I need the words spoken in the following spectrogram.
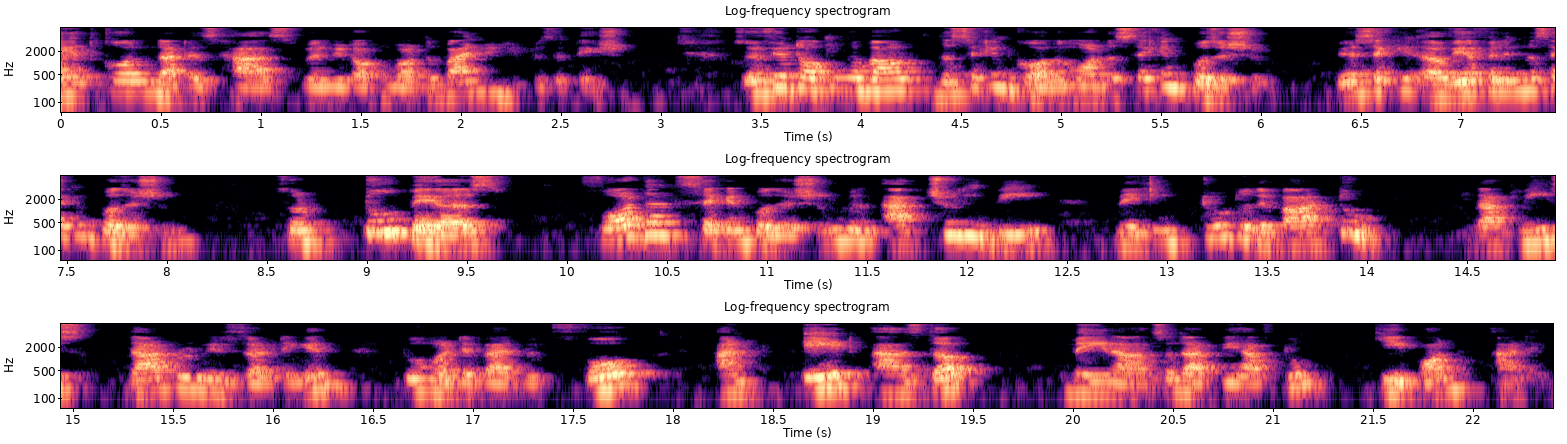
ith column that is has when we're talking about the binary representation. So if you're talking about the second column or the second position, we are, uh, we are filling the second position. So two pairs for that second position will actually be making 2 to the power 2. That means that will be resulting in 2 multiplied with 4 and 8 as the main answer that we have to keep on adding.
